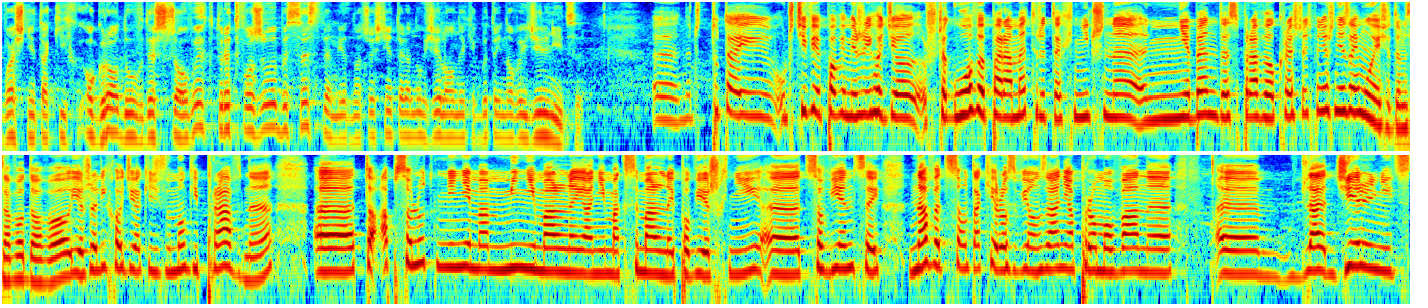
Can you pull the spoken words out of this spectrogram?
właśnie takich ogrodów deszczowych, które tworzyłyby system jednocześnie terenów zielonych jakby tej nowej dzielnicy. E, Znaczy tutaj uczciwie powiem, jeżeli chodzi o szczegółowe parametry techniczne, nie będę sprawy określać, ponieważ nie zajmuję się tym zawodowo. Jeżeli chodzi o jakieś wymogi prawne, e, to absolutnie nie mam minimalnej ani maksymalnej powierzchni. E, Co więcej, nawet są takie rozwiązania promowane dla dzielnic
